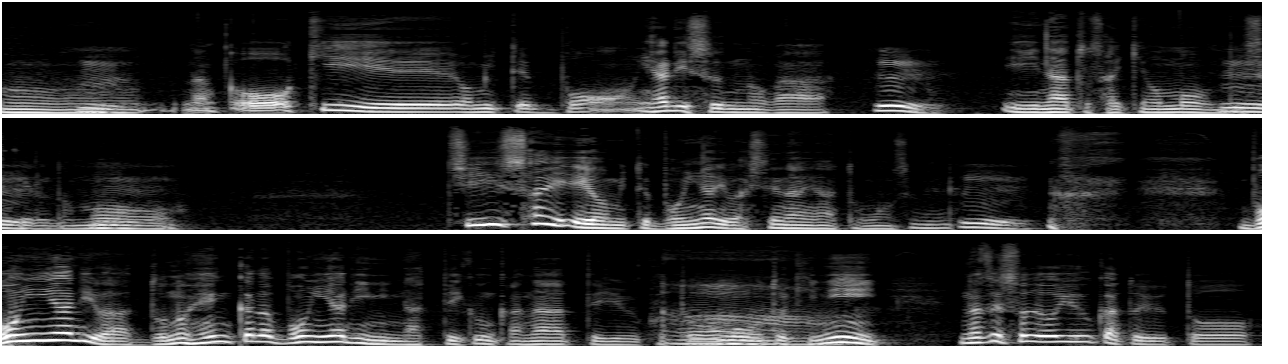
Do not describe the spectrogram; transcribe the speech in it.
うん。うん。なんか大きい絵を見てぼんやりするのがうん。いいなと最近思うんですけれども、うん。うん。小さい絵を見てぼんやりはしてないなと思うんですよね。うん。ぼんやりはどの辺からぼんやりになっていくんかなっていうことを思うときに、なぜそれを言うかというと、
